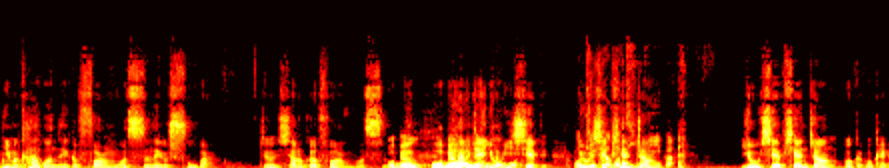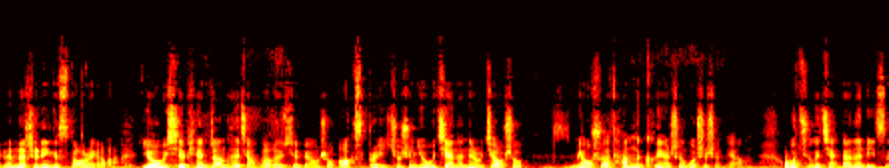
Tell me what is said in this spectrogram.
你们看过那个福尔摩斯那个书吧？就夏洛克福尔摩斯。我没有，我没有。里面有一些有一些篇章。有些篇章，OK OK，那那是另一个 story 了啊。有些篇章他讲到了一些，比方说 Oxbridge 就是牛剑的那种教授，描述一下他们的科研生活是什么样的。我举个简单的例子，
